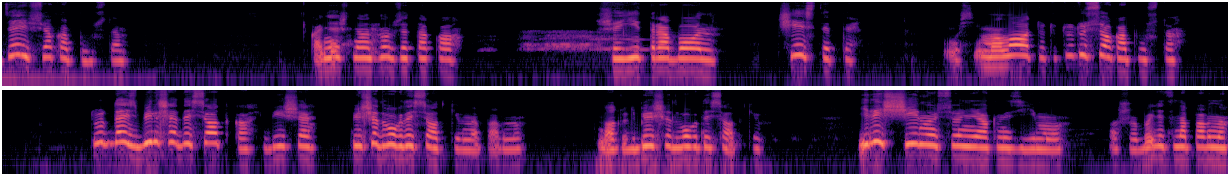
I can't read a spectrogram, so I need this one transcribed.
Це і вся капуста. Звісно, вона вже така, що її треба он, чистити. Мала, тут, тут уся капуста. Тут десь більше десятка, більше, більше двох десятків, напевно. Да, тут більше двох десятків. І ліщину сьогодні як не з'їмо. А що, будете, напевно,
